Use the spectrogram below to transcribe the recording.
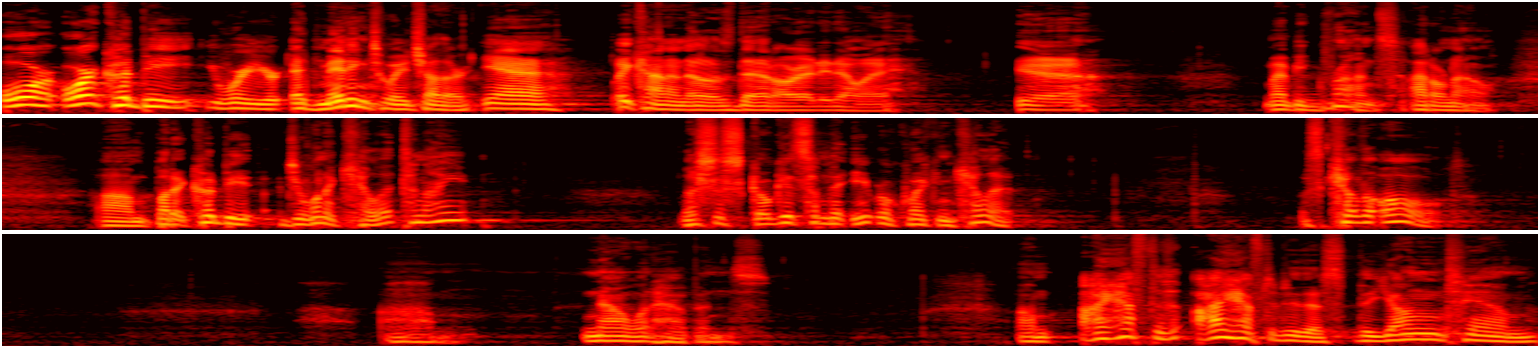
Or, or it could be where you're admitting to each other, yeah, we kind of know it's dead already, don't we? Yeah. Might be grunts, I don't know. Um, but it could be, do you want to kill it tonight? Let's just go get something to eat real quick and kill it. Let's kill the old. Um, now what happens? Um, I, have to, I have to do this. The young Tim,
